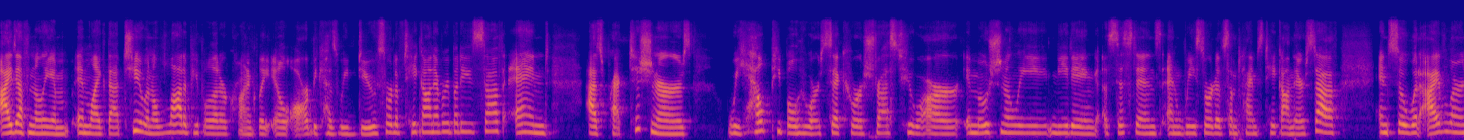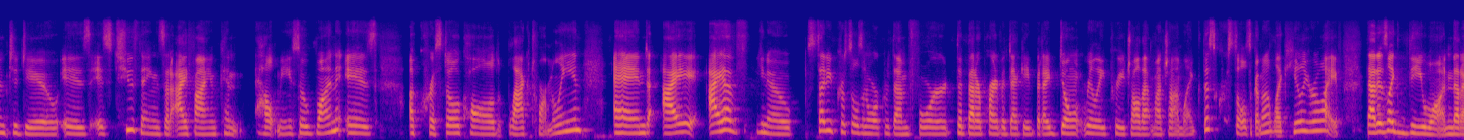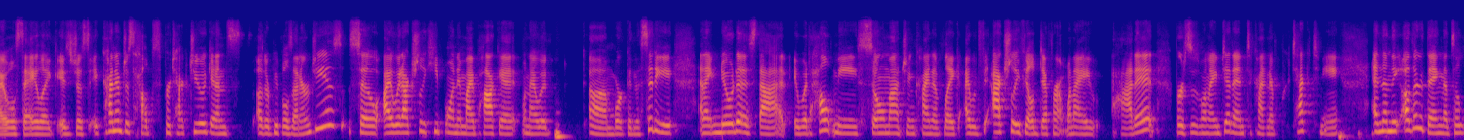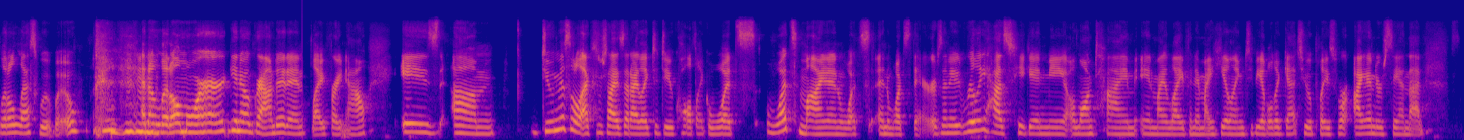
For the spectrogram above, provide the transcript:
I definitely am, am like that too. And a lot of people that are chronically ill are because we do sort of take on everybody's stuff. And as practitioners, we help people who are sick, who are stressed, who are emotionally needing assistance, and we sort of sometimes take on their stuff. And so what I've learned to do is is two things that I find can help me. So one is a crystal called black tourmaline and I I have, you know, studied crystals and worked with them for the better part of a decade, but I don't really preach all that much on like this crystal is to like heal your life. That is like the one that I will say like is just it kind of just helps protect you against other people's energies. So I would actually keep one in my pocket when I would um, work in the city and I noticed that it would help me so much and kind of like I would actually feel different when I had it versus when I didn't to kind of protect me. And then the other thing that's a little less woo woo and a little more, you know, grounded in life right now is um doing this little exercise that I like to do called like what's what's mine and what's and what's theirs and it really has taken me a long time in my life and in my healing to be able to get to a place where I understand that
